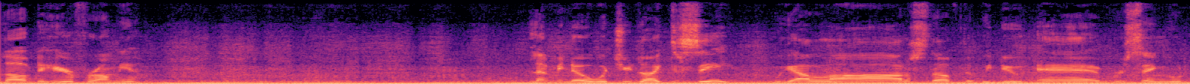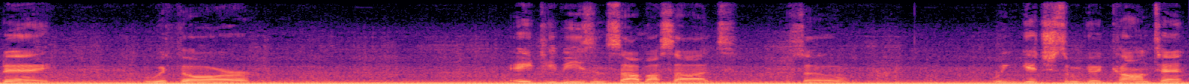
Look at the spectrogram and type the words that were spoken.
Love to hear from you. Let me know what you'd like to see. We got a lot of stuff that we do every single day with our ATVs and side-by-sides. So we can get you some good content.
